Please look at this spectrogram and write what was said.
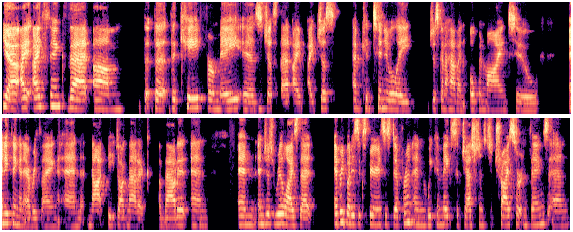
yeah, I, I think that um, the, the, the key for me is just that I, I just am continually just going to have an open mind to anything and everything and not be dogmatic about it and and and just realize that everybody's experience is different and we can make suggestions to try certain things and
